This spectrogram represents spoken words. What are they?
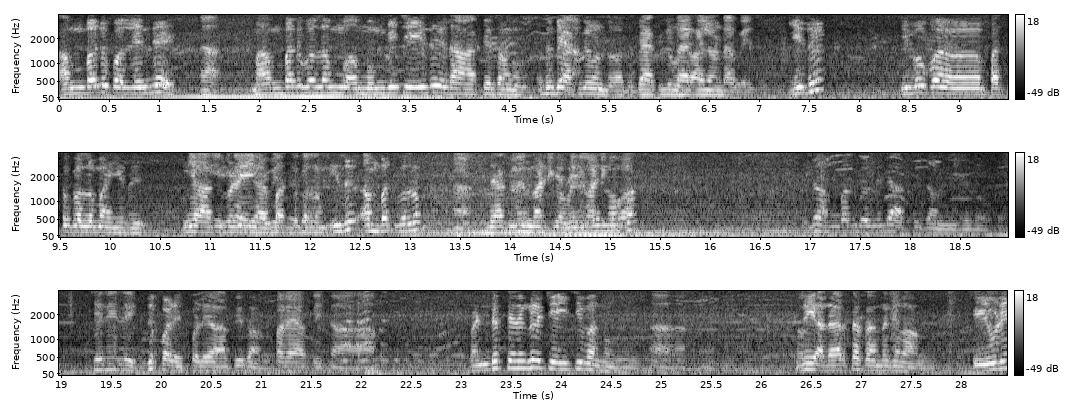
അമ്പത് കൊല്ലിന്റെ അമ്പത് കൊല്ലം മുമ്പ് ചെയ്ത് ഇത് ആഫീസാണ് ഇത് ബാക്കിലും ഉണ്ടോ അത് ബാക്കിലും ഇത് ഇപ്പൊ പത്ത് കൊല്ലമായി ഇത് ഈ ആഫീസ് ഇവിടെ ഈ ചെയ്ത് ആഫീസ്. പത്ത് കൊല്ലം. ഇത് അമ്പത് കൊല്ലം ബാക്കിലും ഇത് കാണിക്ക് നോക്കാം. ഇത് അമ്പത് കൊല്ലിന്റെ ആഫീസാണ് ഇത് നോക്കാം. പഴയ പഴയ ആഫീസാണ് പഴയ ആഫീസ് പണ്ടത്തെ നിങ്ങൾ ചെയ്യിച്ച് വന്നു. ഇത് യഥാർത്ഥ സാധനങ്ങളാണ്. ഇവിടെ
